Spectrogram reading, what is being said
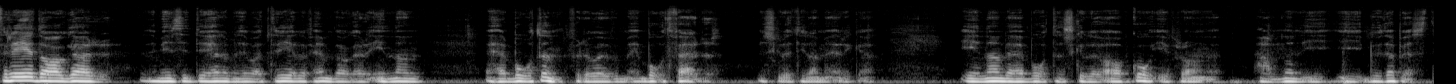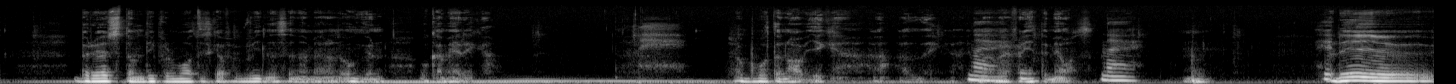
tre dagar, jag minns inte heller men det var tre eller fem dagar innan den här båten, för det var en båtfärd, vi skulle till Amerika. Innan den här båten skulle avgå ifrån hamnen i, i Budapest bröts de diplomatiska förbindelserna mellan Ungern och Amerika. Så båten avgick aldrig. Nej. Fall inte med oss. Nej. Hur- Det är ju...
